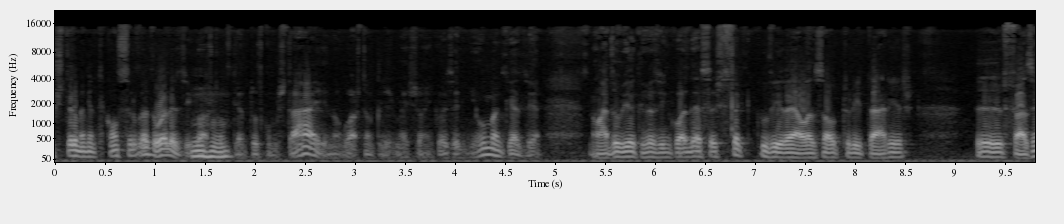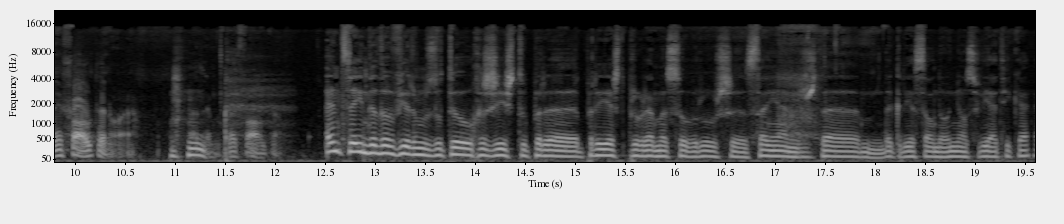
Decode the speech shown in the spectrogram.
extremamente conservadoras e gostam uhum. de ter tudo como está e não gostam que lhes mexam em coisa nenhuma. Quer dizer, não há dúvida que de vez em quando essas sacudidelas autoritárias eh, fazem falta, não é? Fazem muita falta. Antes ainda de ouvirmos o teu registro para, para este programa sobre os 100 eh, anos da, da criação da União Soviética,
